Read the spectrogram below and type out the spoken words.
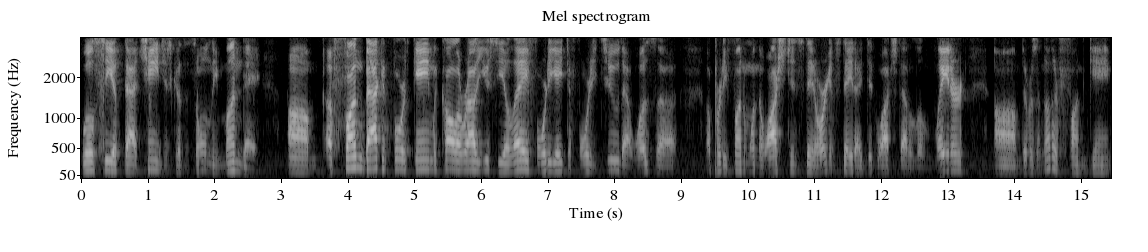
We'll see if that changes because it's only Monday. Um, a fun back and forth game with Colorado UCLA, 48 to 42. That was uh, a pretty fun one. The Washington State Oregon State. I did watch that a little later. Um, there was another fun game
